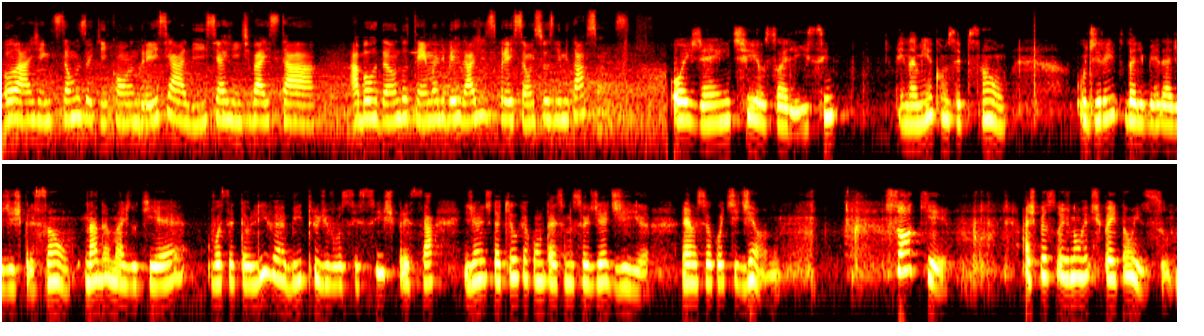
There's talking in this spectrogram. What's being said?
Olá, gente. Estamos aqui com a Andressa e a Alice. A gente vai estar abordando o tema liberdade de expressão e suas limitações. Oi, gente. Eu sou a Alice. E na minha concepção, o direito da liberdade de expressão nada mais do que é você ter o livre-arbítrio de você se expressar diante daquilo que acontece no seu dia a dia, né, no seu cotidiano. Só que as pessoas não respeitam isso.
